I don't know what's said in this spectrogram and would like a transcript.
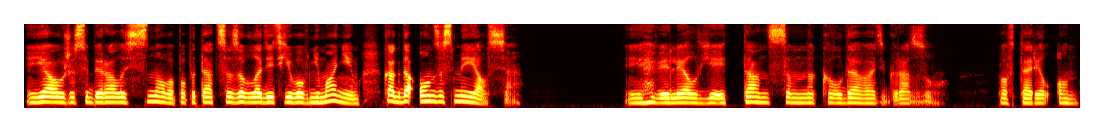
Я уже собиралась снова попытаться завладеть его вниманием, когда он засмеялся. «Я велел ей танцем наколдовать грозу», — повторил он,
